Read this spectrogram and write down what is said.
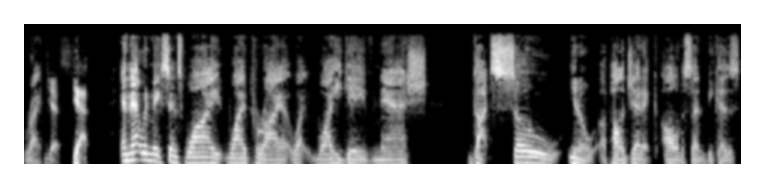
right. yes, Yeah. And that would make sense why why Pariah why why he gave Nash got so you know apologetic all of a sudden because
